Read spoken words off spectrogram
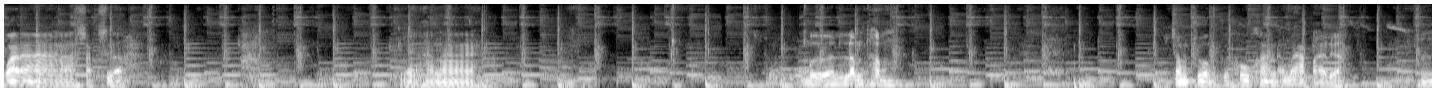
quá là, là sặc sữa. Mẹ hẳn là mưa lâm thâm. Trong chuồng cứ khô khan ấm áp là được. Ừ.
